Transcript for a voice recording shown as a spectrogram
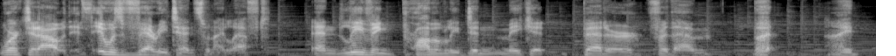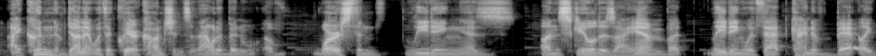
worked it out. It, it was very tense when I left, and leaving probably didn't make it better for them. But I I couldn't have done it with a clear conscience, and that would have been uh worse than leading as unskilled as I am. But leading with that kind of ba- like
